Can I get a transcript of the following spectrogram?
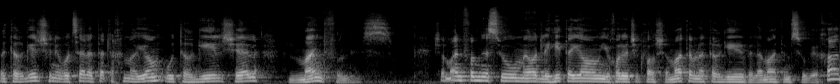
והתרגיל שאני רוצה לתת לכם היום הוא תרגיל של מיינדפולנס. עכשיו מיינדפולנס הוא מאוד להיט היום, יכול להיות שכבר שמעתם לתרגיל ולמדתם סוג אחד,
